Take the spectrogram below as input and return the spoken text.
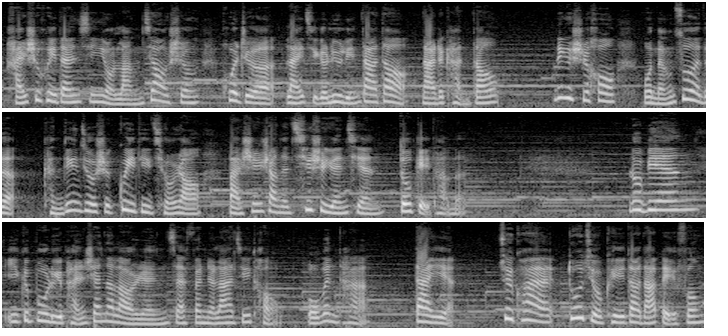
还是会担心有狼叫声，或者来几个绿林大盗拿着砍刀。那个时候，我能做的肯定就是跪地求饶，把身上的七十元钱都给他们。路边一个步履蹒跚的老人在翻着垃圾桶，我问他：“大爷，最快多久可以到达北峰？”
